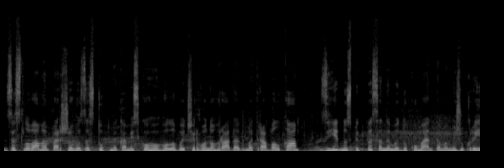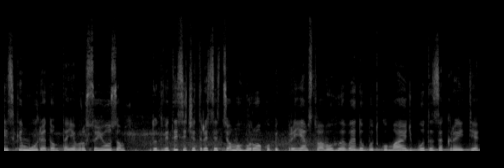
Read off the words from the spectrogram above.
За словами першого заступника міського голови Червонограда Дмитра Балка, згідно з підписаними документами між українським урядом та Євросоюзом, до 2037 року підприємства вуглевидобутку мають бути закриті.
